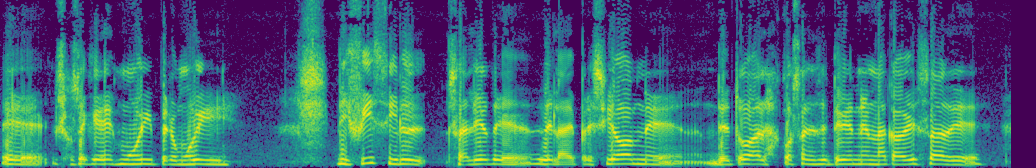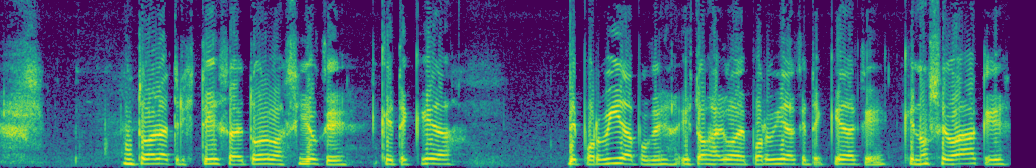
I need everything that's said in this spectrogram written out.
Eh, yo sé que es muy, pero muy difícil salir de, de la depresión, de, de, todas las cosas que se te vienen en la cabeza, de, toda la tristeza, de todo el vacío que, que te queda de por vida, porque esto es algo de por vida que te queda, que, que no se va, que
